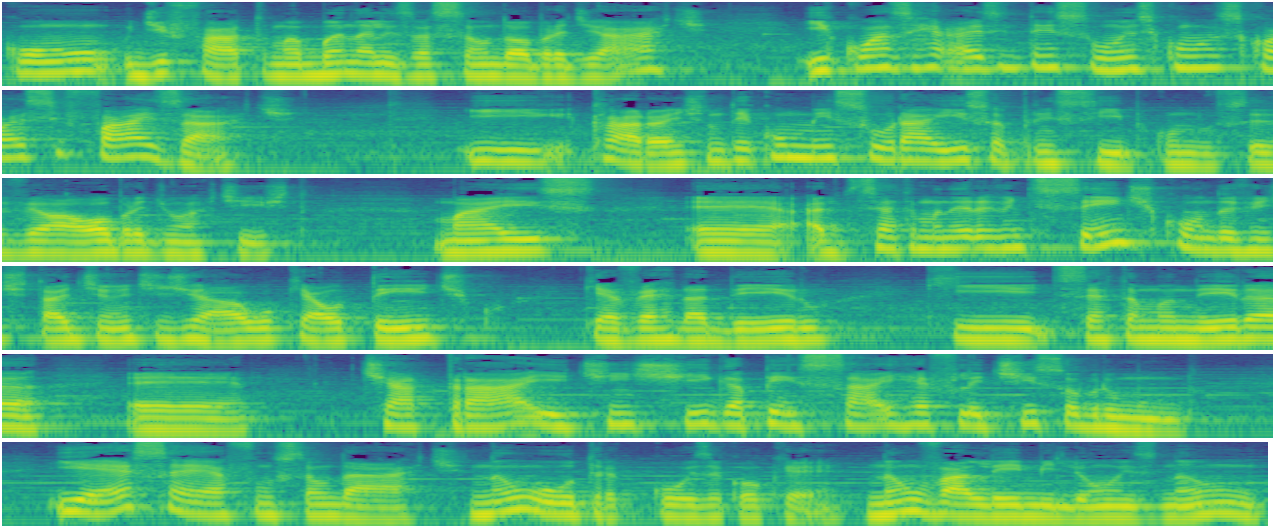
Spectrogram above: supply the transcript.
com, de fato, uma banalização da obra de arte e com as reais intenções com as quais se faz arte. E, claro, a gente não tem como mensurar isso a princípio, quando você vê a obra de um artista, mas, é, de certa maneira, a gente sente quando a gente está diante de algo que é autêntico, que é verdadeiro, que, de certa maneira, é, te atrai e te instiga a pensar e refletir sobre o mundo. E essa é a função da arte, não outra coisa qualquer. Não valer milhões, não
